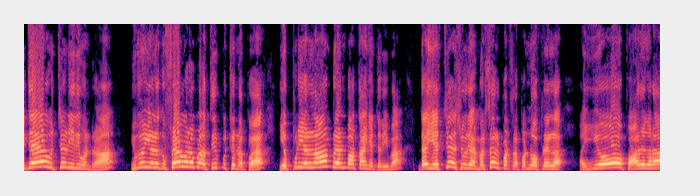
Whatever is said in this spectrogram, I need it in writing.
இதே உச்ச நீதிமன்றம் இவங்களுக்கு ஃபேவரபுளாக தீர்ப்பு சொன்னப்ப எப்படியெல்லாம் பேன் பார்த்தாங்க தெரியுமா? இந்த எஸ் ஜே சூர்யா மெர்சல் படத்தில் பண்ணுவாப்புல இல்லை ஐயோ பாருங்கடா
